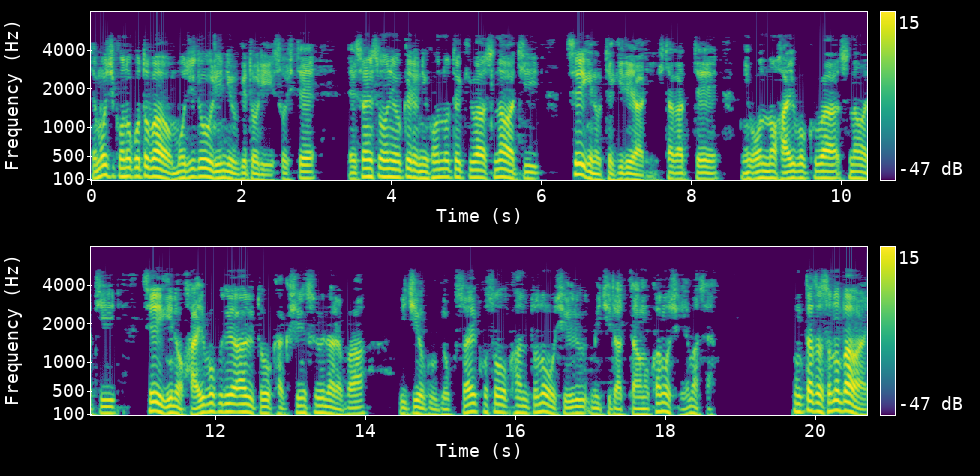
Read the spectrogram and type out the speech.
でもしこの言葉を文字通りに受け取り、そして戦争における日本の敵はすなわち正義の敵であり、従って日本の敗北はすなわち正義の敗北であると確信するならば、一億玉砕こそカントの教える道だったのかもしれません。ただその場合、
